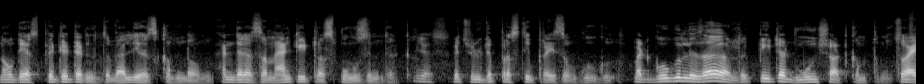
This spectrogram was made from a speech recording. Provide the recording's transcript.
Now they have split it and the value has come down, and there are some antitrust moves in that. Yes. which will depress the price of Google. But Google is a repeated moonshot company. So I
